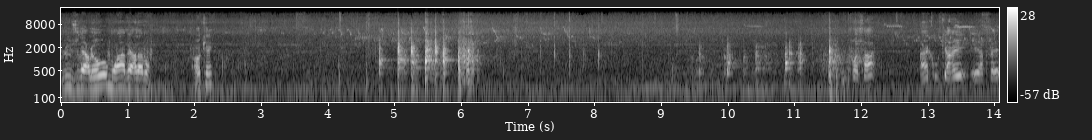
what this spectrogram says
Plus vers le haut, moins vers l'avant. Ok? Un coup carré et après.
